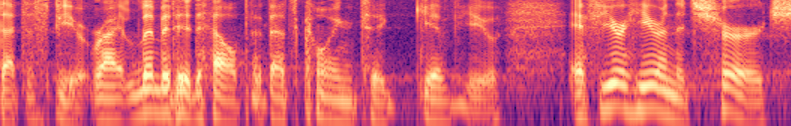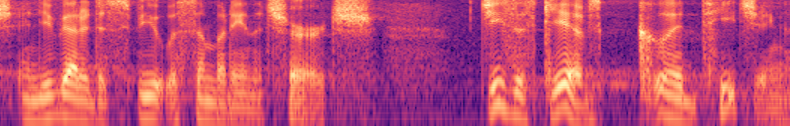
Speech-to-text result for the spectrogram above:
that dispute, right? Limited help that that's going to give you. If you're here in the church and you've got a dispute with somebody in the church, Jesus gives good teaching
